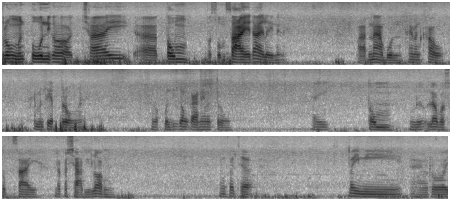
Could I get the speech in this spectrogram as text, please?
ตรงเหมือนปูนนี่ก็ใช้ตมผสมทรายได้เลยเนี่ยปาดหน้าบนให้มันเข้าให้มันเรียบตรงนะสำหรับคนที่ต้องการให้มันตรง ช้ตมหรือแล้วผสมทรายแล้วก็ฉาบอีกรอบหนึ่งมันก็จะไม่มีอรอย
